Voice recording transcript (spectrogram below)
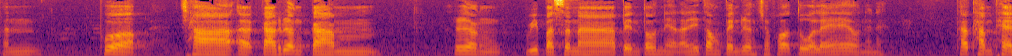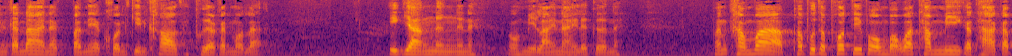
ท่านพวกชาการเรื่องกรรมเรื่องวิปัสนาเป็นต้นเนี่ยอันนี้ต้องเป็นเรื่องเฉพาะตัวแล้วนะนะถ้าทำแทนกันได้นะป่านนี้คนกินข้าวเผื่อกันหมดแล้ว อีกอย่างหนึ่งเนี่ยนะโอ้มีหลายในเหลือเกินนะมันคำว่าพระพุทธพจน์ที่พระองค์บอกว่าทำมีกถากับ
